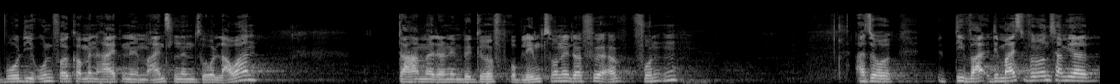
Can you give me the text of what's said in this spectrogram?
wo die Unvollkommenheiten im Einzelnen so lauern. Da haben wir dann den Begriff Problemzone dafür erfunden. Also die, die meisten von uns haben ja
